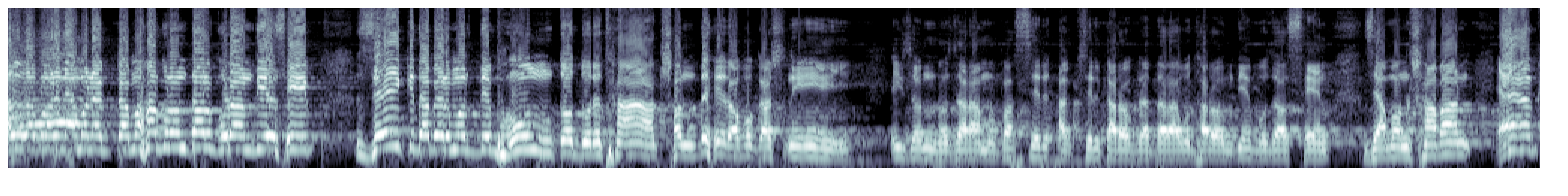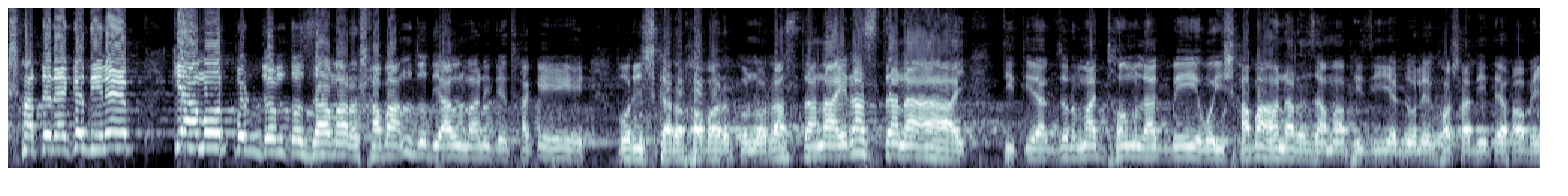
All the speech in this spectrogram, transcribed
আল্লাহ বলেন, এমন একটা মহাগ্রন্থ আল কোরআন দিয়েছি, যেই কিতাবের মধ্যে ভুল তো দূরে থাক, সন্দেহের অবকাশ নেই। এই জন্য যারা মুপাসের আকসের কারকরা তারা উদাহরণ দিয়ে বোঝাচ্ছেন, যেমন সাবান একসাথে রেখে দিলে কেমন পর্যন্ত জামার সাবান যদি আলমারিতে থাকে, পরিষ্কার হবার কোনো রাস্তা নাই রাস্তা নাই। তৃতীয় একজন মাধ্যম লাগবে, ওই সাবান আর জামা ভিজিয়ে ডোলে ঘষা দিতে হবে।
